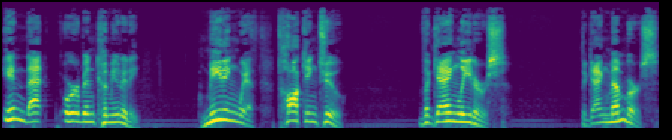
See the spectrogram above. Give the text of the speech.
in that urban community meeting with, talking to the gang leaders, the gang members,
